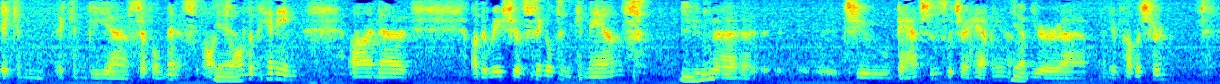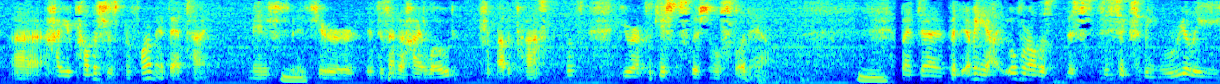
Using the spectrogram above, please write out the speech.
it can it can be uh, several minutes. It's yeah. all depending on uh, on the ratio of singleton commands to mm-hmm. uh, to batches which are happening yep. on your uh, on your publisher. Uh, how your publishers perform at that time. I mean, if, mm-hmm. if you're if it's under high load from other processes, your application solution will slow down. But uh, but I mean, overall, the, the statistics have been really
